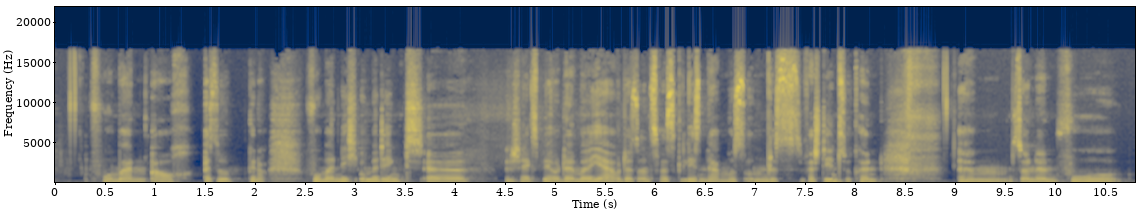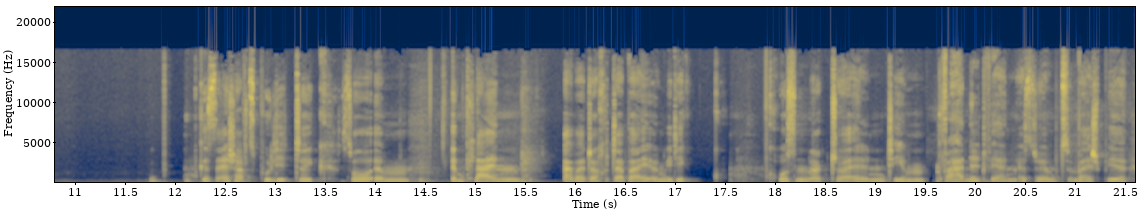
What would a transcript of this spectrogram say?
wo man auch, also genau, wo man nicht unbedingt äh, Shakespeare oder Molière oder sonst was gelesen haben muss, um das verstehen zu können, ähm, sondern wo Gesellschaftspolitik so im, im Kleinen, aber doch dabei irgendwie die großen aktuellen Themen verhandelt werden. Also wir haben zum Beispiel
